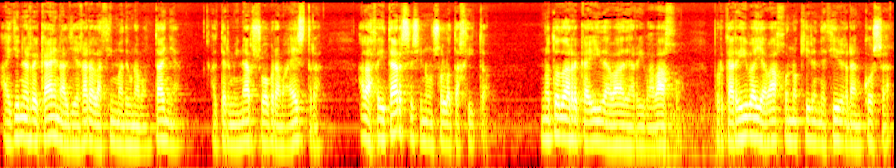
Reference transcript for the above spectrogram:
Hay quienes recaen al llegar a la cima de una montaña, al terminar su obra maestra, al afeitarse sin un solo tajito. No toda recaída va de arriba abajo, porque arriba y abajo no quieren decir gran cosa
